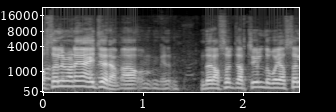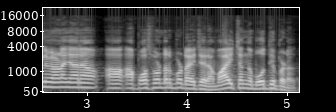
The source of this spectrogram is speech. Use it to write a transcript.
അഫ്സൽ വേണേ അയച്ചു തരാം എന്തായാലും അഫ്സൽ ചർച്ചയിൽ നിന്ന് പോയി. അഫ്സൽ വേണേ ഞാൻ ആ- പോസ്റ്റ് പോസ്റ്റ്മോർട്ടം റിപ്പോർട്ട് അയച്ചു തരാം വായിച്ചങ്ങ് ബോധ്യപ്പെടും.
